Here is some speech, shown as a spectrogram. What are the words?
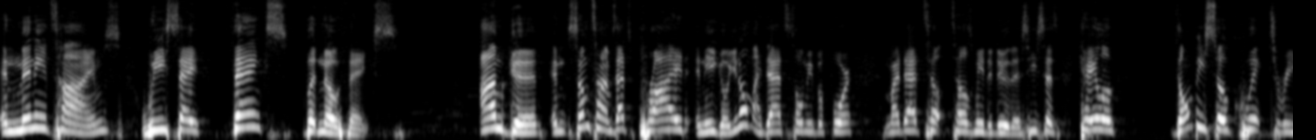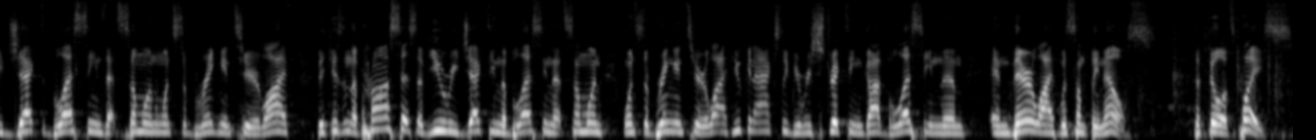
and many times we say thanks, but no thanks. I'm good. And sometimes that's pride and ego. You know what my dad's told me before? My dad tells me to do this. He says, Caleb, don't be so quick to reject blessings that someone wants to bring into your life because in the process of you rejecting the blessing that someone wants to bring into your life you can actually be restricting god blessing them and their life with something else to fill its place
